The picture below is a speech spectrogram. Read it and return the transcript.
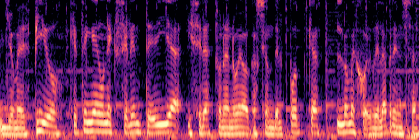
Yo me despido, que tengan un excelente día y será hasta una nueva ocasión del podcast Lo mejor de la prensa.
